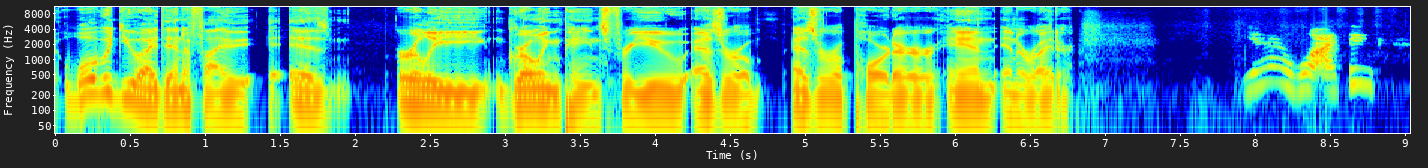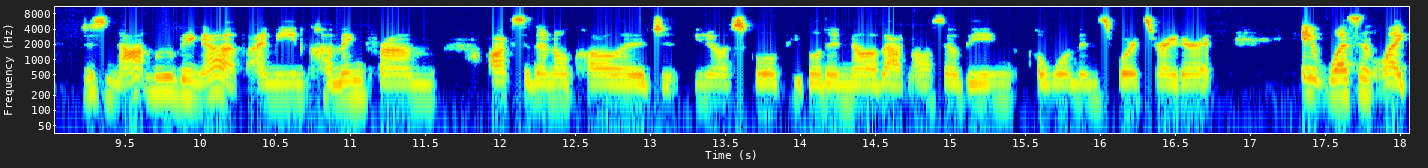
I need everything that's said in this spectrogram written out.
what would you identify as early growing pains for you as a as a reporter and, and a writer? Yeah, well, I think just not moving up. I mean, coming from Occidental College, you know, a school people didn't know about, and also being a woman sports writer, it, wasn't like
